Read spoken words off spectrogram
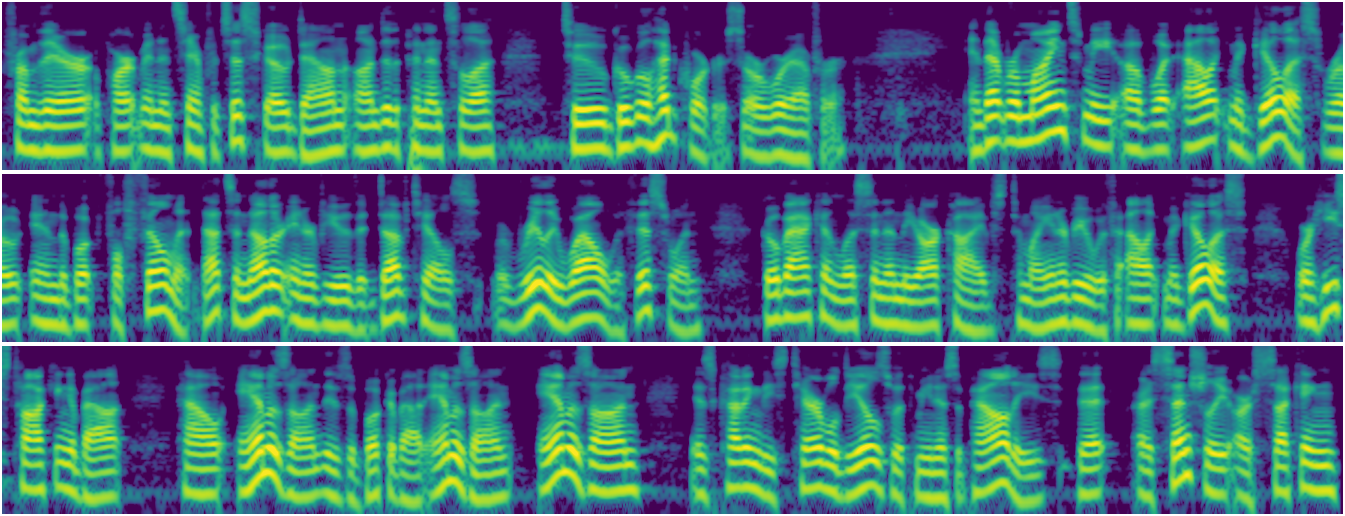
from their apartment in San Francisco down onto the peninsula to Google headquarters or wherever. And that reminds me of what Alec MacGillis wrote in the book Fulfillment. That's another interview that dovetails really well with this one. go back and listen in the archives to my interview with Alec MacGillis, where he's talking about how Amazon, there's a book about Amazon, Amazon is cutting these terrible deals with municipalities that essentially are sucking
